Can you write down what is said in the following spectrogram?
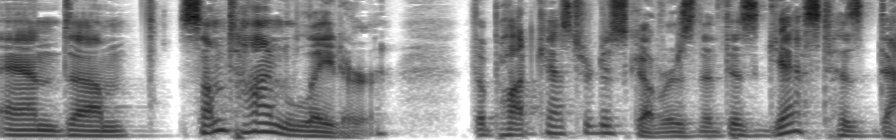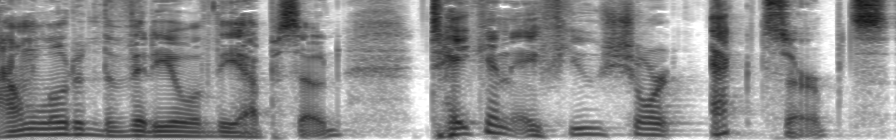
And um, sometime later, the podcaster discovers that this guest has downloaded the video of the episode, taken a few short excerpts,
